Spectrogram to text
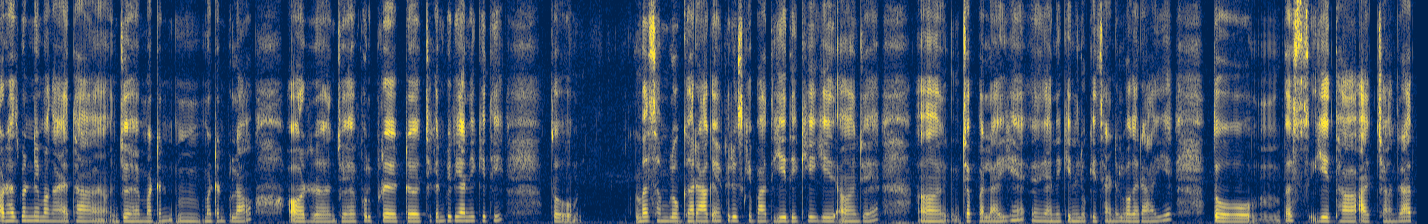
और हस्बैंड ने मंगाया था, जो है मटन मटन पुलाव और, जो है फुल प्लेट चिकन बिरयानी की थी। तो बस हम लोग घर आ गए, फिर उसके बाद ये देखिए, ये जो है चप्पल आई है, यानी कि इन लोग की सैंडल वगैरह आई है। तो बस ये था आज चाँद रात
